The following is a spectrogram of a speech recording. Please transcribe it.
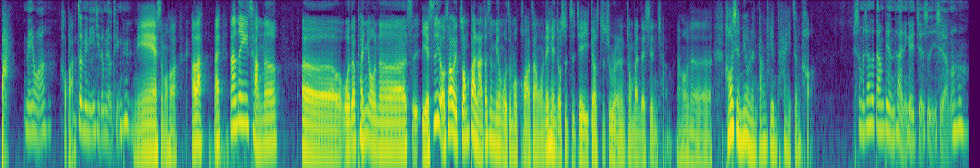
吧？没有啊？好吧，证明你一集都没有听。你什么话？好了，来，那那一场呢？呃，我的朋友呢是也是有稍微装扮啦，但是没有我这么夸张。我那天就是直接一个蜘蛛人的装扮在现场，然后呢，好险没有人当变态，真好。什么叫做当变态？你可以解释一下吗？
